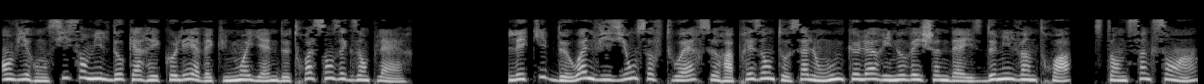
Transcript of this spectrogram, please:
environ 600 000 dos carrés collés avec une moyenne de 300 exemplaires. L'équipe de OneVision Software sera présente au salon Unkeler Innovation Days 2023, stand 501,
